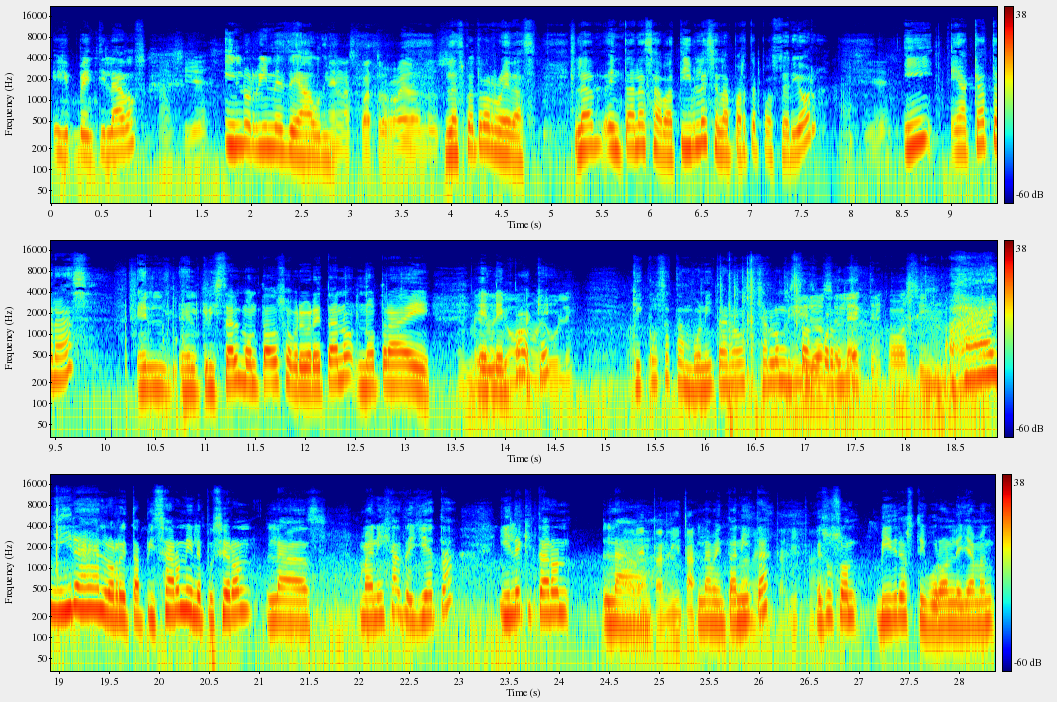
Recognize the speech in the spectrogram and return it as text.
y ventilados Así es. y los rines de Audi. En las cuatro ruedas los. Las cuatro ruedas. Las ventanas abatibles en la parte posterior. Así es. Y acá atrás, el, el cristal montado sobre uretano no trae el, empaque. lule. Qué cosa tan bonita, vamos a echarle un vistazo por eléctricos sin. Ay, mira, lo retapizaron y le pusieron las manijas de Jetta y le quitaron la, La ventanita. la ventanita. La ventanita. Esos son vidrios tiburón, le llaman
